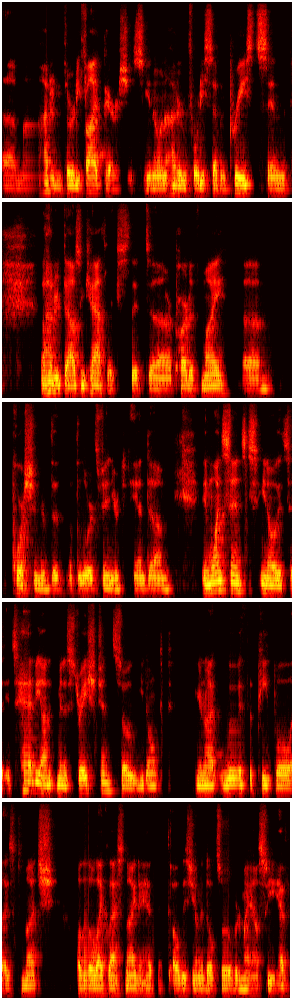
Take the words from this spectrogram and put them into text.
um, 135 parishes, you know, and 147 priests and 100,000 Catholics that uh, are part of my um, portion of the of the Lord's vineyard. And um, in one sense, you know, it's it's heavy on administration, so you don't you're not with the people as much. Although, like last night, I had all these young adults over to my house, so you have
